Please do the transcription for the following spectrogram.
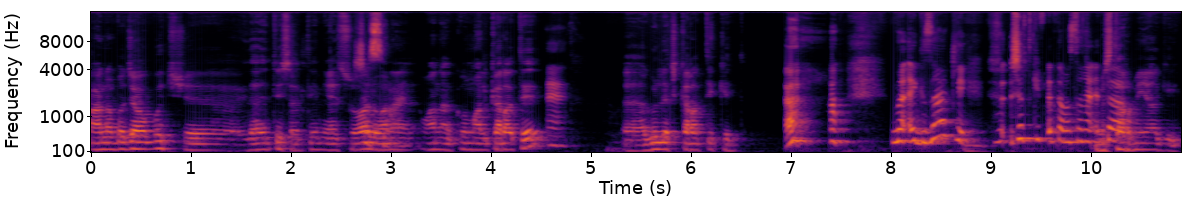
أنا بجاوبك آه، إذا أنت سألتيني هالسؤال السؤال؟ وأنا وأنا أكون مال كاراتيه إيه آه، أقول لك Karate Kid ما exactly شفت كيف أنت مثلا أنت مستر مياجي.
